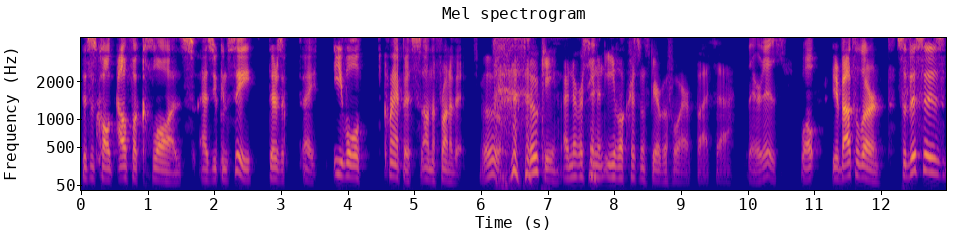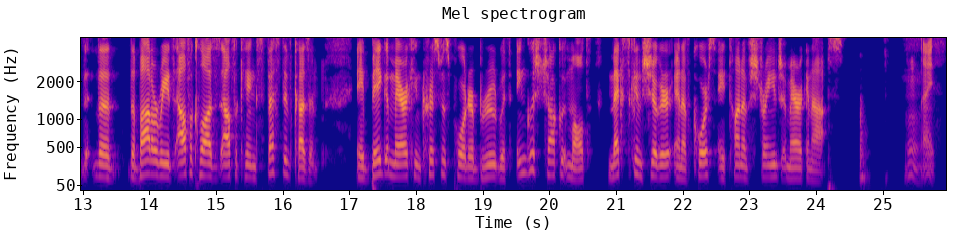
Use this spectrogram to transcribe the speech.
This is called Alpha Claus. As you can see, there's a, a evil Krampus on the front of it. Ooh, spooky. I've never seen an evil Christmas beer before, but uh, There it is. Well, you're about to learn. So this is the the, the bottle reads Alpha Claus is Alpha King's festive cousin. A big American Christmas porter brewed with English chocolate malt, Mexican sugar, and of course a ton of strange American hops. hmm. Nice.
